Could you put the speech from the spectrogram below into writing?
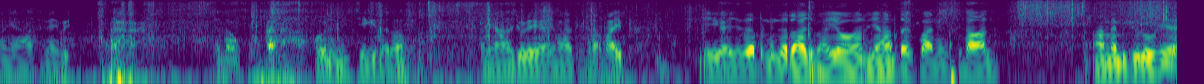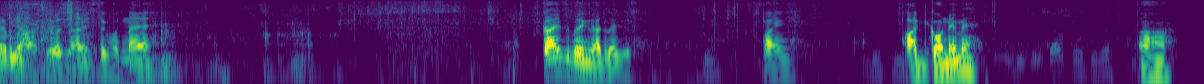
और यहाँ से मैं भी चला फुल नीचे की तरफ़। और यहाँ से जुड़ेगा हमारा तीसरा पाइप ये गाइस अपने इधर राज भाई और यहाँ तक पानी फ़िलहाल। आना भी शुरू हो गया है। अब यहाँ से बस यहाँ नीचे तक भरना है। कहाँ से भरेंगे राज भाई फिर? पानी आगे कोने में? हाँ हाँ।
